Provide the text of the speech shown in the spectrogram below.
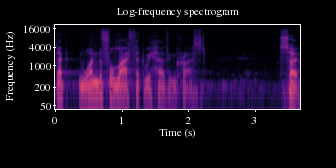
that wonderful life that we have in Christ. So,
